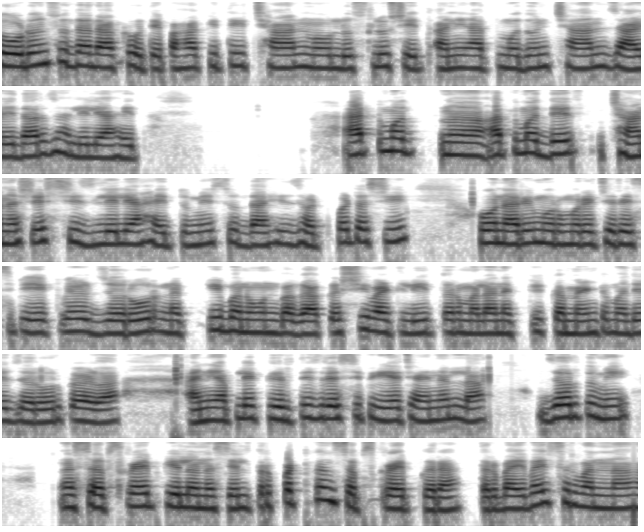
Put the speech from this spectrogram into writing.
तोडून सुद्धा दाखवते. पहा किती छान मऊ लुसलुशीत आणि आतमधून छान जाळीदार झालेले आहेत. आतम आतमध्ये छान असे शिजलेले आहेत. तुम्ही सुद्धा ही झटपट अशी होणारी मुरमुऱ्याची रेसिपी एक वेळ जरूर नक्की बनवून बघा. कशी वाटली तर मला नक्की कमेंटमध्ये जरूर कळवा. आणि आपल्या कीर्तीज रेसिपी या चॅनलला जर तुम्ही सबस्क्राईब केलं नसेल तर पटकन सबस्क्राईब करा. तर बाय बाय सर्वांना.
